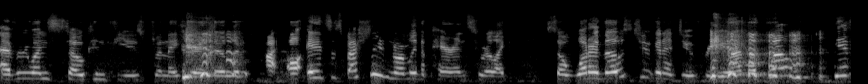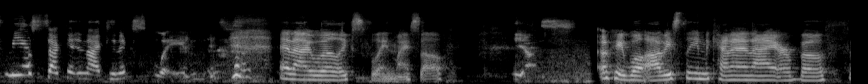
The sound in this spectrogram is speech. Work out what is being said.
everyone's so confused when they hear it. They're living, it's especially normally the parents who are like, so what are those two gonna do for you? I'm like, well, give me a second and I can explain. and I will explain myself. Yes. Okay, well, obviously, McKenna and I are both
